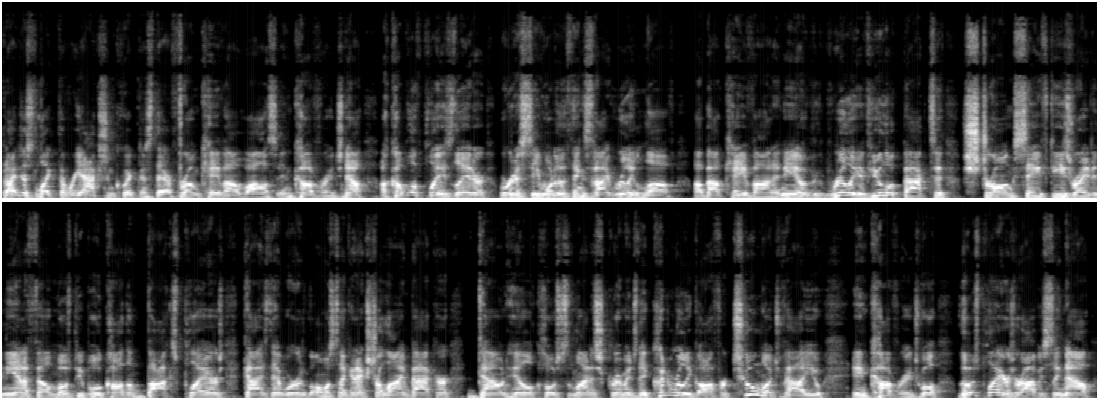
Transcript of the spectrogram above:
but I just like the reaction quickness there from K'Von Wallace in coverage. Now, a couple of plays later, we're going to see one of the things that I really love about K'Von. And, you know, really, if you look back to strong safeties, right, in the NFL, most people would call them box players, guys that were almost like an extra linebacker, downhill, close to the line of scrimmage. They couldn't really offer too much value in coverage. Well, those players are obviously now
